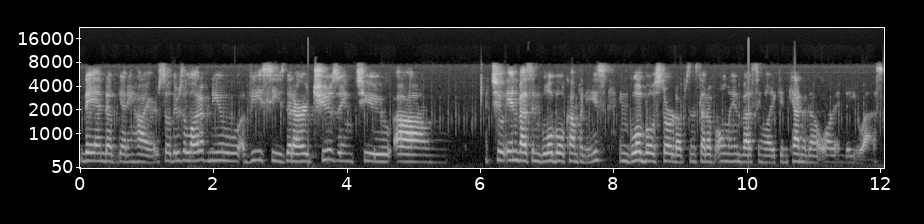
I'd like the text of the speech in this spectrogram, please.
they end up getting higher. So there's a lot of new VCs that are choosing to um, to invest in global companies, in global startups, instead of only investing like in Canada or in the US.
